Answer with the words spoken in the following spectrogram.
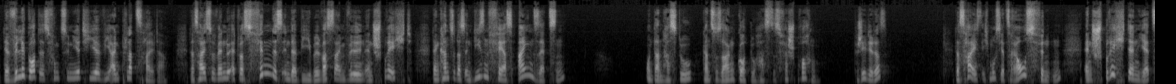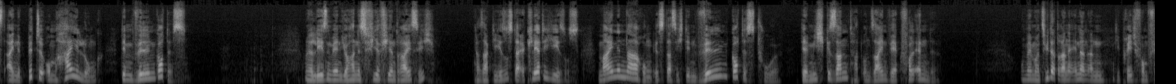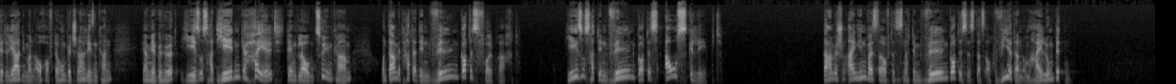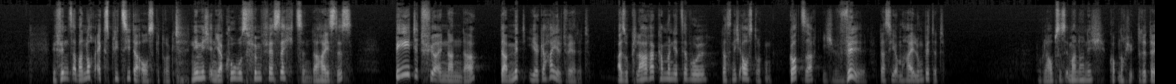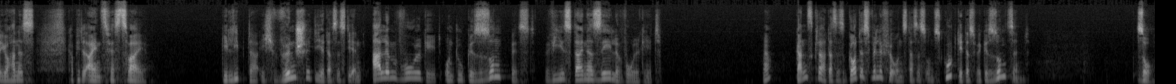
Der Wille Gottes funktioniert hier wie ein Platzhalter. Das heißt, wenn du etwas findest in der Bibel, was seinem Willen entspricht, dann kannst du das in diesen Vers einsetzen und dann hast du, kannst du sagen, Gott, du hast es versprochen. Versteht ihr das? Das heißt, ich muss jetzt rausfinden, entspricht denn jetzt eine Bitte um Heilung dem Willen Gottes? Und da lesen wir in Johannes 4,34, da sagt Jesus, da erklärte Jesus, meine Nahrung ist, dass ich den Willen Gottes tue, der mich gesandt hat und sein Werk vollende. Und wenn wir uns wieder daran erinnern an die Predigt vom Vierteljahr, die man auch auf der Homepage nachlesen kann, wir haben ja gehört, Jesus hat jeden geheilt, der im Glauben zu ihm kam, und damit hat er den Willen Gottes vollbracht. Jesus hat den Willen Gottes ausgelebt. Da haben wir schon einen Hinweis darauf, dass es nach dem Willen Gottes ist, dass auch wir dann um Heilung bitten. Wir finden es aber noch expliziter ausgedrückt, nämlich in Jakobus 5, Vers 16. Da heißt es, betet füreinander, damit ihr geheilt werdet. Also klarer kann man jetzt ja wohl das nicht ausdrücken. Gott sagt, ich will, dass ihr um Heilung bittet. Du glaubst es immer noch nicht? Kommt noch 3. Johannes Kapitel 1, Vers 2. Geliebter, ich wünsche dir, dass es dir in allem wohlgeht und du gesund bist, wie es deiner Seele wohlgeht. Ja? Ganz klar, das ist Gottes Wille für uns, dass es uns gut geht, dass wir gesund sind. So.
